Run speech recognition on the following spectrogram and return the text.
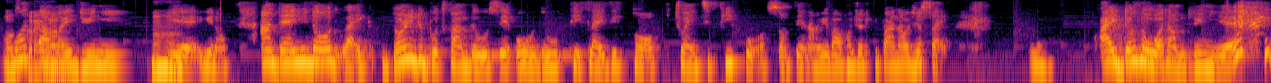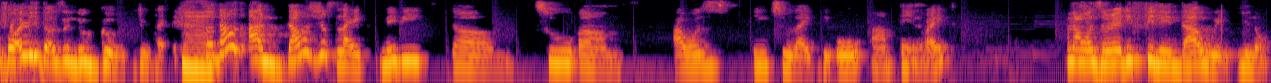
what am on? I doing here? Mm-hmm. Yeah, you know, and then you know, like during the boot camp, they will say, oh, they will pick like the top 20 people or something, and we about 100 people, and I was just like, I don't know what I'm doing here, but it doesn't look good. Mm. So that was, and that was just like maybe the um, two um, I was into like the whole um, thing, right? And I was already feeling that way, you know.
